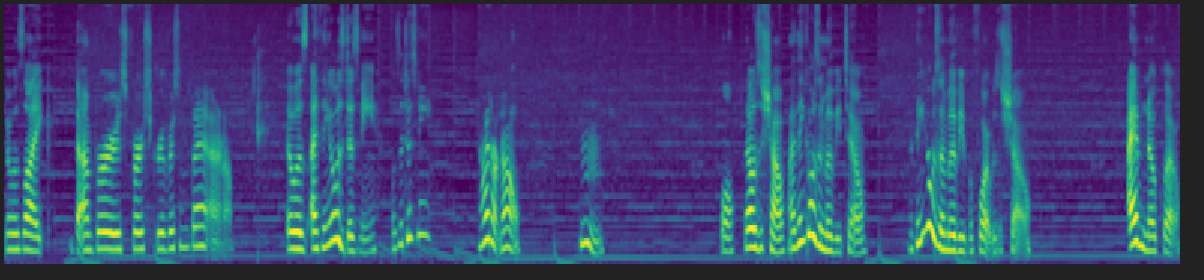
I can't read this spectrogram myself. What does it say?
It was like The Emperor's First Groove or something. I don't know. It was, I think it was Disney. Was it Disney? I don't know. Hmm. Well, that was a show. I think it was a movie too. I think it was a movie before it was a show. I have no clue.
